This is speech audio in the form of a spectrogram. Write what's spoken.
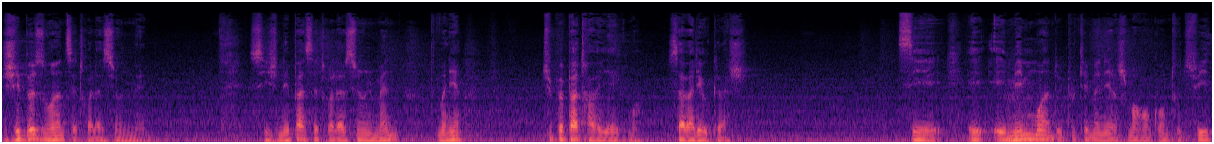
J'ai besoin de cette relation humaine. Si je n'ai pas cette relation humaine, de toute manière, tu peux pas travailler avec moi. Ça va aller au clash. C'est et, même moi, de toutes les manières, je m'en rends compte tout de suite.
